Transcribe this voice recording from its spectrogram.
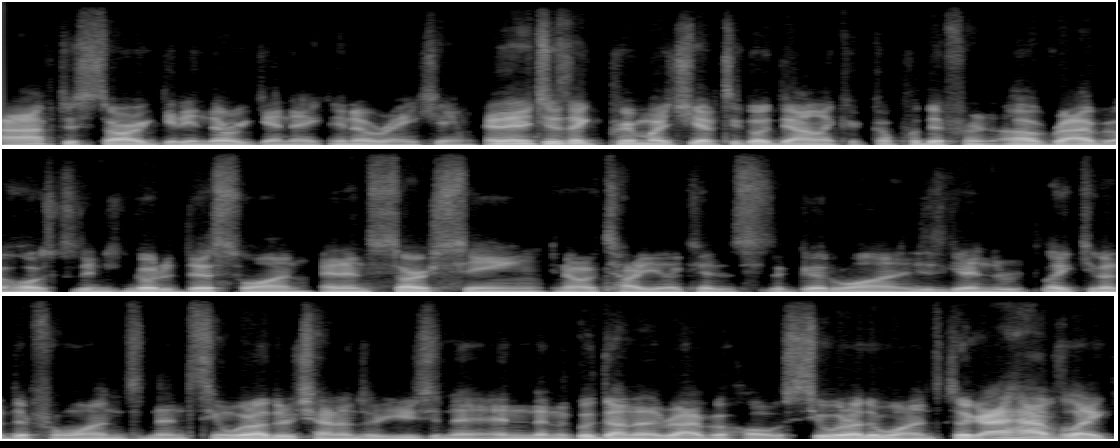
app to start getting the organic, you know, ranking. And then it's just like pretty much you have to go down like a couple different uh rabbit holes because then you can go to this one and then start seeing, you know, tell you like, okay, this is a good one, and just getting the like you know different ones and then seeing what other channels are using it and then go down that rabbit hole, see what other ones. So like I have like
